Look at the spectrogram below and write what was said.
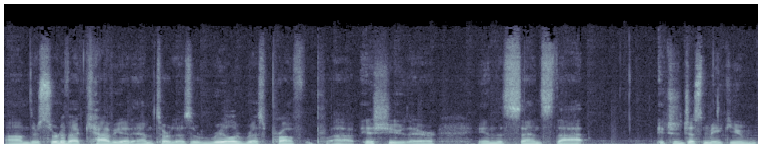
Um, there's sort of a caveat emptor. There's a real risk prof, uh, issue there in the sense that it should just make you,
